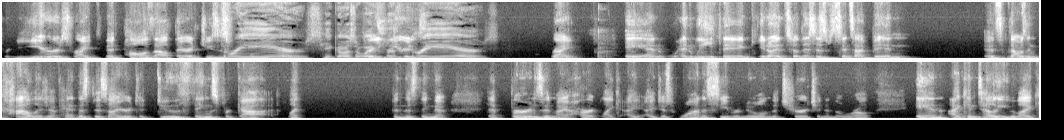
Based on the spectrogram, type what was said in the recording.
for years, right? That Paul is out there and Jesus. Three years. He goes away for years. three years. Right. And, and we think, you know, and so this is since I've been since I was in college, I've had this desire to do things for God. Like been this thing that that burns in my heart. Like I, I just want to see renewal in the church and in the world. And I can tell you, like,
